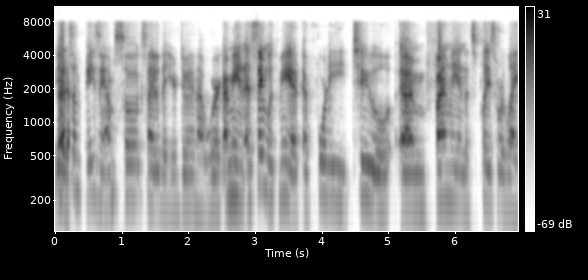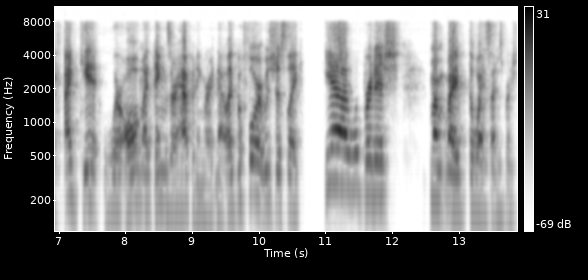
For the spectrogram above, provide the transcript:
that's know. amazing. I'm so excited that you're doing that work. I mean, same with me. At, at 42, I'm finally in this place where like I get where all my things are happening right now. Like before, it was just like, yeah, we're British my, my the white side is British.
